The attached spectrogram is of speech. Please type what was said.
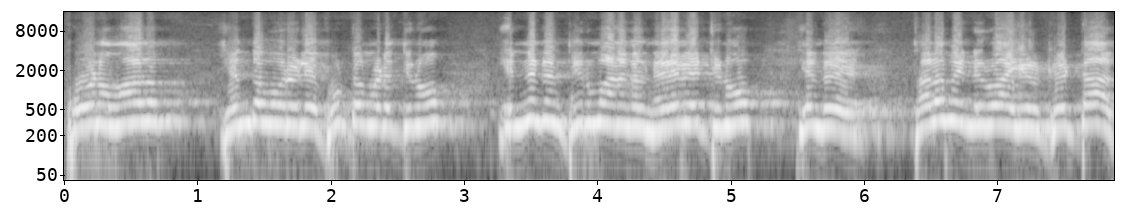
போன மாதம் எந்த ஊரிலே கூட்டம் நடத்தினோம் என்னென்ன தீர்மானங்கள் நிறைவேற்றினோம் என்று தலைமை நிர்வாகிகள் கேட்டால்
